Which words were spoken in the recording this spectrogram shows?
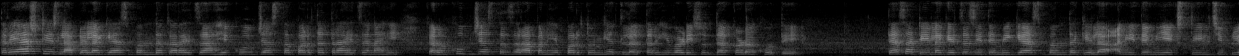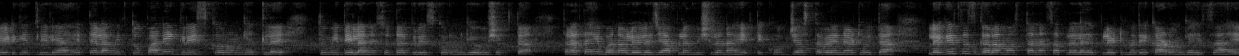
तर ह्या स्टेजला आपल्याला गॅस बंद करायचा आहे. खूप जास्त परतत राहायचं नाही. कारण खूप जास्त जर आपण हे परतून घेतलं तर ही वडीसुद्धा कडक होते. त्यासाठी लगेचच इथे मी गॅस बंद केला आणि इथे मी एक स्टीलची प्लेट घेतलेली आहे. त्याला मी तुपाने ग्रीस करून घेतलं आहे तुम्ही तेलाने सुद्धा ग्रीस करून घेऊ शकता. तर आता हे बनवलेलं जे आपलं मिश्रण आहे ते खूप जास्त वेळ न ठेवता लगेचच गरम असतानाच आपल्याला हे प्लेटमध्ये काढून घ्यायचं आहे.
